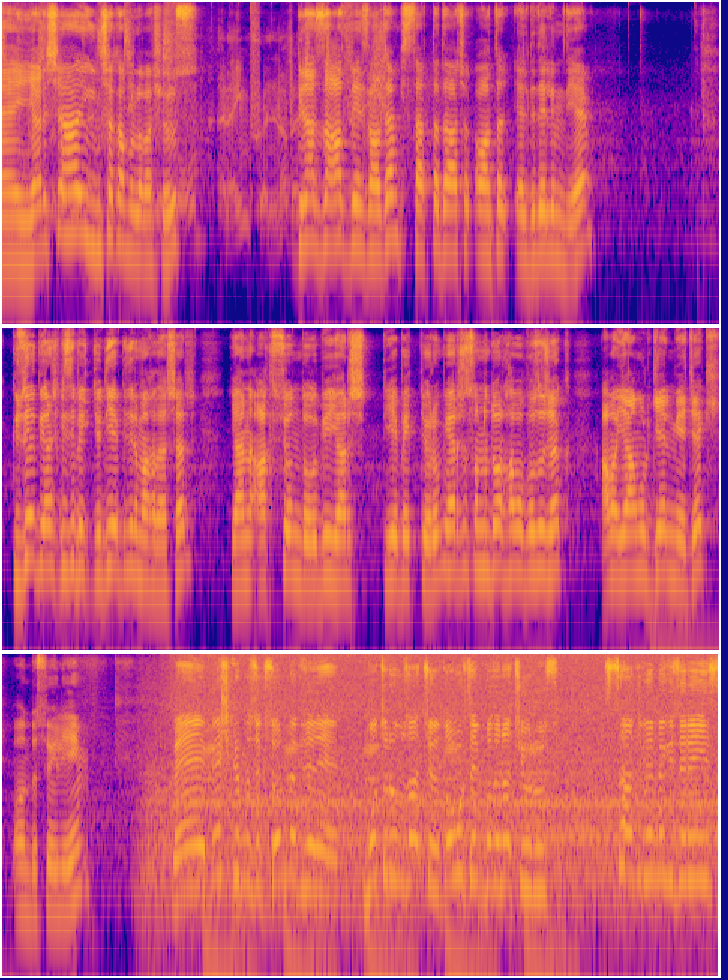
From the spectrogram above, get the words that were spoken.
yarışa yumuşak hamurla başlıyoruz. Biraz daha az benzin alacağım ki startta daha çok avantaj elde edelim diye. Güzel bir yarış bizi bekliyor diyebilirim arkadaşlar. Yani aksiyon dolu bir yarış diye bekliyorum. Yarışın sonuna doğru hava bozacak. Ama yağmur gelmeyecek. Onu da söyleyeyim. Ve 5 kırmızı sönmek üzere. Motorumuzu açıyoruz. Overtake modunu açıyoruz. Startı vermek üzereyiz.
